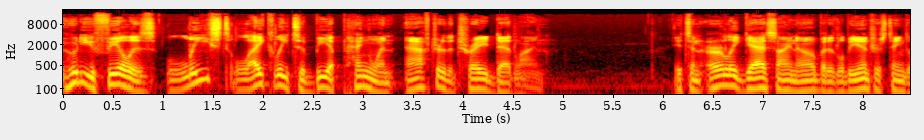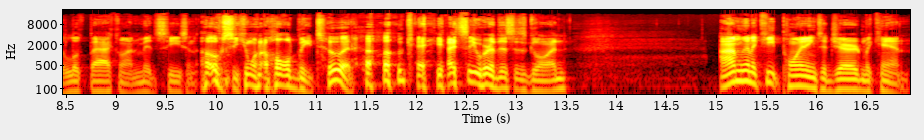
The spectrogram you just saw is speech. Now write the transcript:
Who do you feel is least likely to be a Penguin after the trade deadline? It's an early guess, I know, but it'll be interesting to look back on midseason. Oh, so you want to hold me to it? okay, I see where this is going. I'm going to keep pointing to Jared McCann.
